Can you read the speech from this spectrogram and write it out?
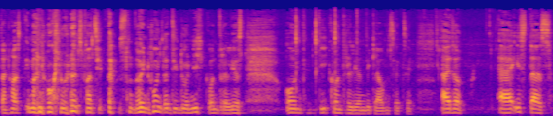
Dann hast immer noch 29.900, die du nicht kontrollierst. Und die kontrollieren die Glaubenssätze. Also äh, ist das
